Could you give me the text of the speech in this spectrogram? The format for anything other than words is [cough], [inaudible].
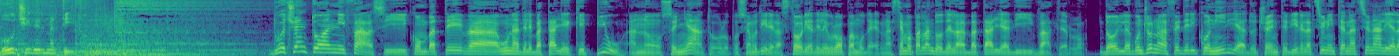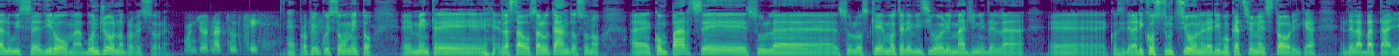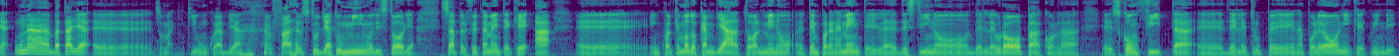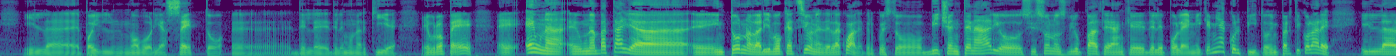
Voci del mattino. 200 anni fa si combatteva una delle battaglie che più hanno segnato, lo possiamo dire, la storia dell'Europa moderna. Stiamo parlando della battaglia di Waterloo. Do il buongiorno a Federico Niglia, docente di relazioni internazionali alla LUIS di Roma. Buongiorno professore. Buongiorno a tutti. Eh, proprio in questo momento, eh, mentre [laughs] la stavo salutando, sono eh, comparse sul, eh, sullo schermo televisivo le immagini della, eh, così, della ricostruzione, della rivocazione storica della battaglia. Una battaglia, eh, insomma, chiunque abbia [laughs] studiato un minimo di storia sa perfettamente che ha in qualche modo cambiato, almeno temporaneamente, il destino dell'Europa con la sconfitta delle truppe napoleoniche, quindi il, eh, poi il nuovo riassetto eh, delle, delle, monarchie europee, eh, è, una, è, una, battaglia eh, intorno alla rievocazione della quale per questo bicentenario si sono sviluppate anche delle polemiche. Mi ha colpito in particolare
